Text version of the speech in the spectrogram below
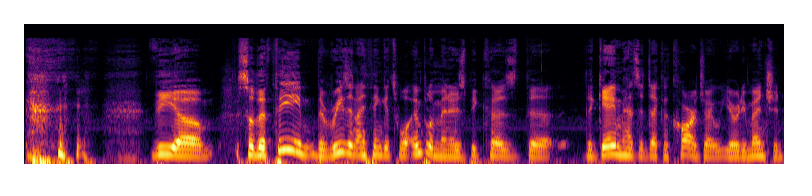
the um so the theme, the reason I think it's well implemented is because the the game has a deck of cards, right? You already mentioned.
